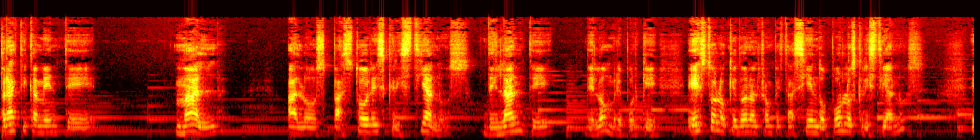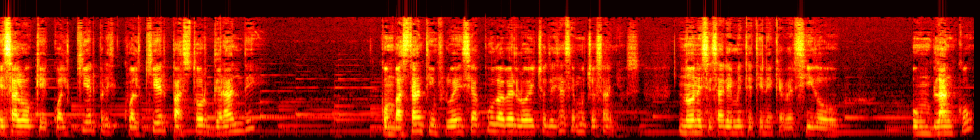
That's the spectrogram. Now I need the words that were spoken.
prácticamente mal a los pastores cristianos delante del hombre, porque esto lo que Donald Trump está haciendo por los cristianos es algo que cualquier, cualquier pastor grande con bastante influencia pudo haberlo hecho desde hace muchos años. No necesariamente tiene que haber sido un blanco,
